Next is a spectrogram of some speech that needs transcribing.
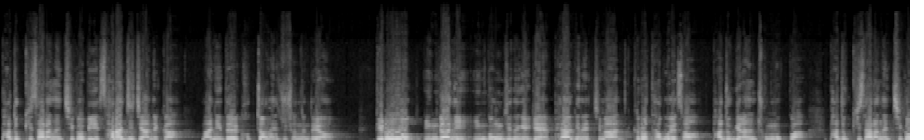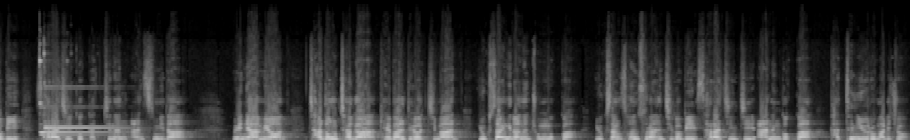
바둑 기사라는 직업이 사라지지 않을까 많이들 걱정해 주셨는데요. 비록 인간이 인공지능에게 패하긴 했지만 그렇다고 해서 바둑이라는 종목과 바둑 기사라는 직업이 사라질 것 같지는 않습니다. 왜냐하면 자동차가 개발되었지만 육상이라는 종목과 육상 선수라는 직업이 사라지지 않은 것과 같은 이유로 말이죠.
